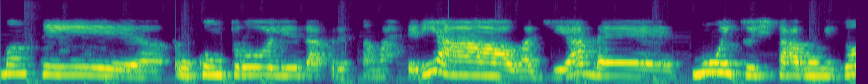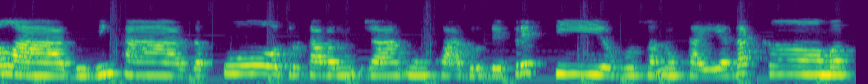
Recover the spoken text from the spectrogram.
manter o controle da pressão arterial, a diabetes. Muitos estavam isolados em casa, o outro estava já num quadro depressivo, não saía da cama.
